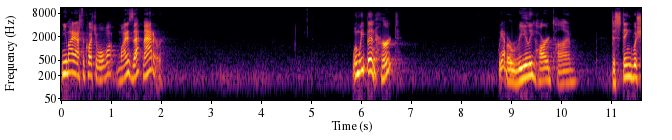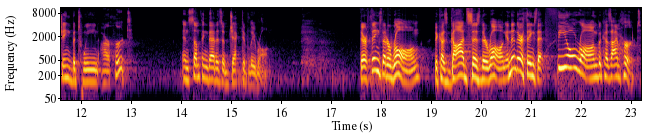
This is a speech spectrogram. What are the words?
You might ask the question well, what, why does that matter? When we've been hurt, we have a really hard time distinguishing between our hurt and something that is objectively wrong. There are things that are wrong because God says they're wrong, and then there are things that feel wrong because I'm hurt.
